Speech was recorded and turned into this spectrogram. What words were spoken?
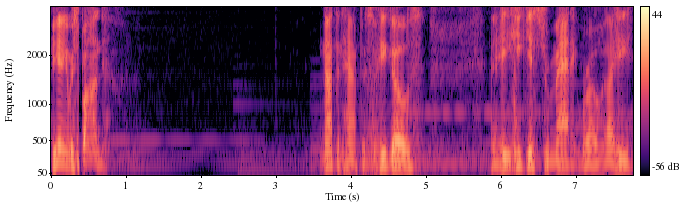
He ain't responding. Nothing happens. So he goes and he, he gets dramatic, bro. Like he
